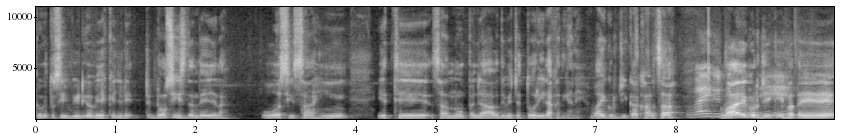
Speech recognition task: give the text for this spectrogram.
ਕਿਉਂਕਿ ਤੁਸੀਂ ਵੀਡੀਓ ਵੇਖ ਕੇ ਜਿਹੜੇ ਢਿੱਡੋਂ ਸੀਸ ਦਿੰਦੇ ਜੇ ਨਾ ਉਹ ਸੀਸਾਂ ਹੀ ਇੱਥੇ ਸਾਨੂੰ ਪੰਜਾਬ ਦੇ ਵਿੱਚ ਤੋਰੀ ਰੱਖਦੀਆਂ ਨੇ। ਵਾਹਿਗੁਰੂ ਜੀ ਕਾ ਖਾਲਸਾ। ਵਾਹਿਗੁਰੂ ਜੀ ਕੀ ਫਤਿਹ।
